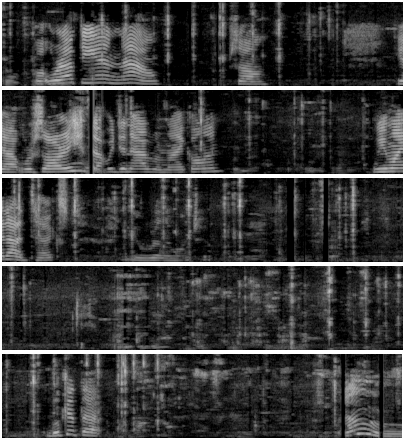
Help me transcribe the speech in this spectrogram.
jump but we're at the end now. So, yeah, we're sorry that we didn't have a mic on. We might add text if you really want to. Okay. Look at that. Oh.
